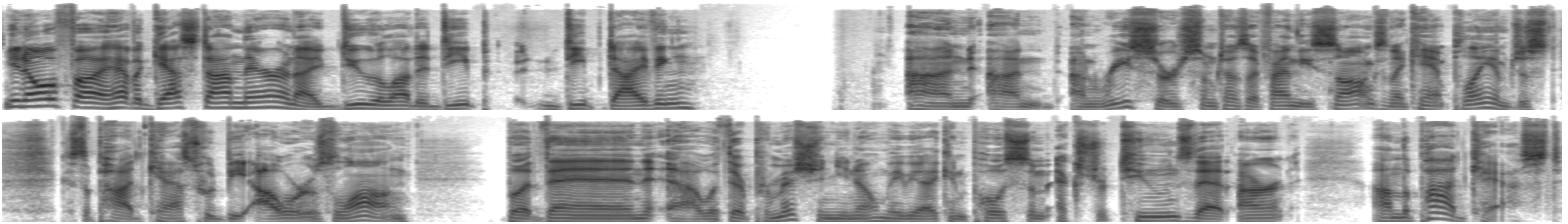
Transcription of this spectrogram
you know, if I have a guest on there and I do a lot of deep deep diving on on on research, sometimes I find these songs and I can't play them just because the podcast would be hours long. But then, uh, with their permission, you know, maybe I can post some extra tunes that aren't on the podcast.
